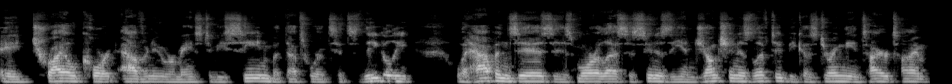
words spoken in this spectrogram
a trial court avenue remains to be seen, but that's where it sits legally. What happens is, is more or less as soon as the injunction is lifted, because during the entire time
